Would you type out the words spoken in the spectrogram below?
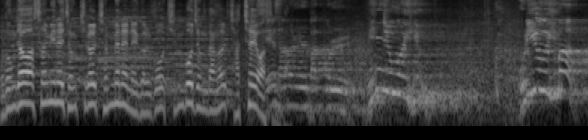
노동자와 서민의 정치를 전면에 내걸고 진보 정당을 자처해 왔습니다. 세상을 바꿀 민중의 힘, 우리의 희망,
